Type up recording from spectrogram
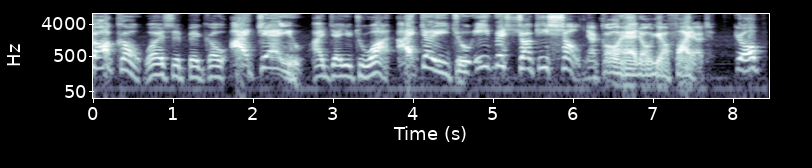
Jocko! What is it, Big O? I dare you! I dare you to what? I dare you to eat this chunky salt! Now go ahead or you're fired! Yup,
